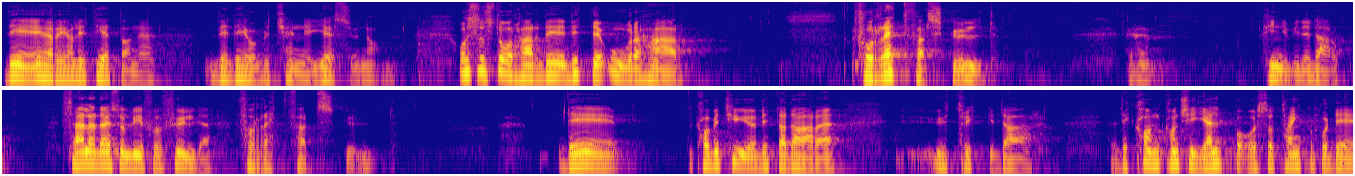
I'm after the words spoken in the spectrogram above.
Det er realitetene ved det å bekjenne Jesu navn. Og så står her det, dette ordet her for rettferds skyld. Eh, finner vi det der oppe. Særlig de som blir forfulgte for rettferds skyld. Hva betyr dette der eh, uttrykket der? Det kan kanskje hjelpe oss å tenke på det.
